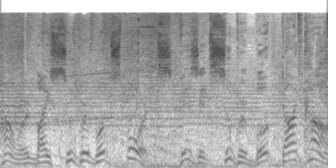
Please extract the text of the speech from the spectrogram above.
Powered by Superbook Sports. Visit superbook.com.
